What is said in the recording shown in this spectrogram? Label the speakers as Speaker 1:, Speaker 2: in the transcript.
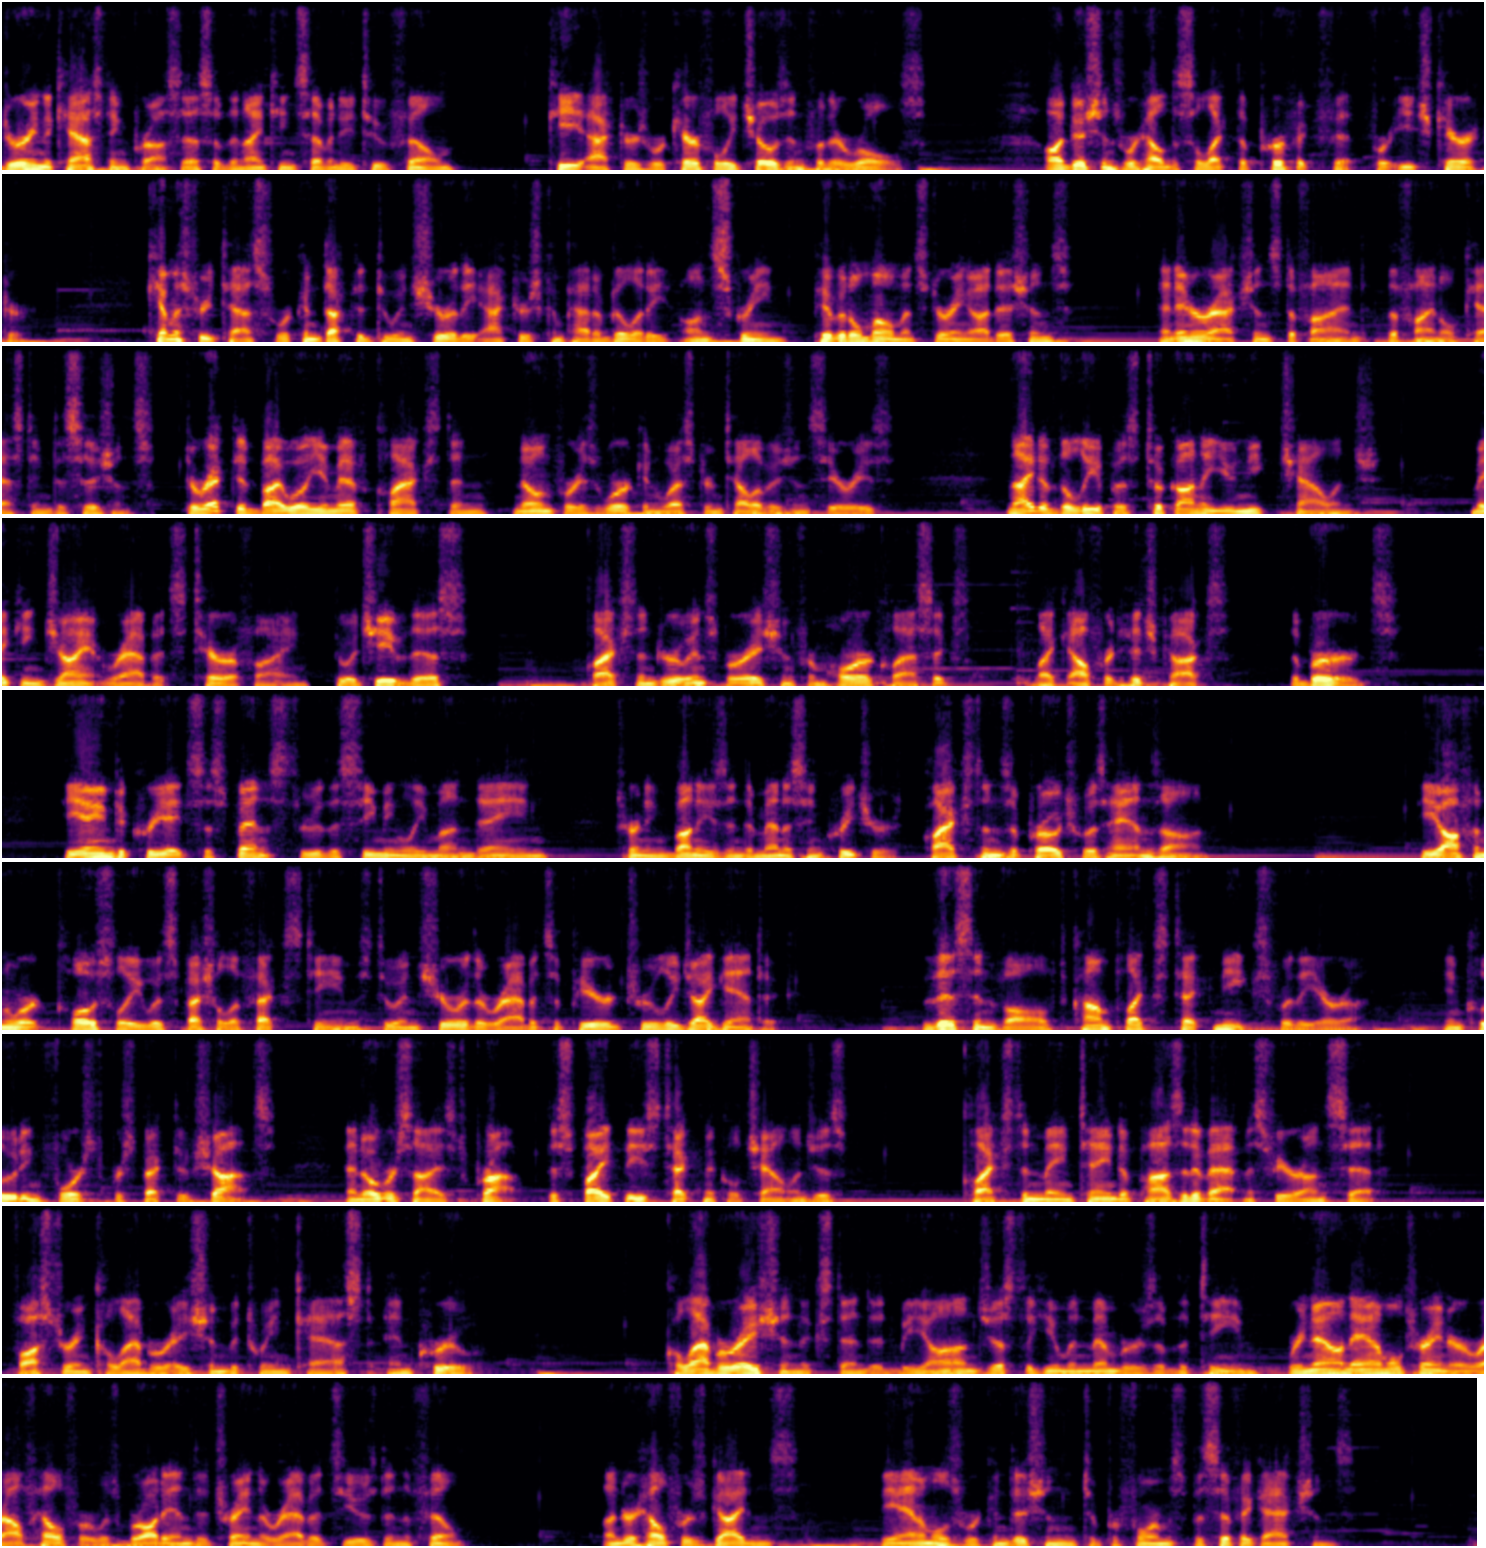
Speaker 1: During the casting process of the 1972 film, key actors were carefully chosen for their roles. Auditions were held to select the perfect fit for each character. Chemistry tests were conducted to ensure the actor's compatibility on screen. Pivotal moments during auditions and interactions defined the final casting decisions. Directed by William F. Claxton, known for his work in Western television series, Night of the Lepus took on a unique challenge, making giant rabbits terrifying. To achieve this, Claxton drew inspiration from horror classics like Alfred Hitchcock's The Birds. He aimed to create suspense through the seemingly mundane, turning bunnies into menacing creatures. Claxton's approach was hands-on. He often worked closely with special effects teams to ensure the rabbits appeared truly gigantic. This involved complex techniques for the era, including forced perspective shots and oversized prop. Despite these technical challenges, Claxton maintained a positive atmosphere on set, fostering collaboration between cast and crew. Collaboration extended beyond just the human members of the team. Renowned animal trainer Ralph Helfer was brought in to train the rabbits used in the film. Under Helfer's guidance, the animals were conditioned to perform specific actions,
